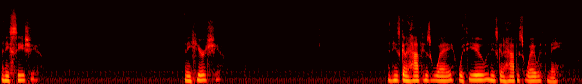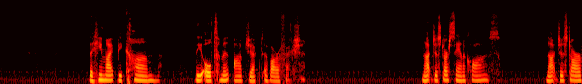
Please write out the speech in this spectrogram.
And he sees you. And he hears you. And he's going to have his way with you and he's going to have his way with me. That he might become the ultimate object of our affection. Not just our Santa Claus, not just our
